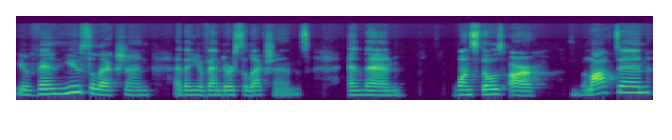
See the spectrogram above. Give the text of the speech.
your venue selection, and then your vendor selections. And then once those are locked in,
